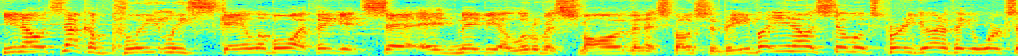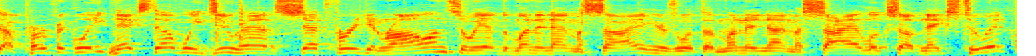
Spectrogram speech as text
you know, it's not completely scalable. I think it's uh, it may be a little bit smaller than it's supposed to be, but you know, it still looks pretty good. I think it works out perfectly. Next up, we do have Seth freaking Rollins. So we have the Monday Night Messiah. Here's what the Monday Night Messiah looks up next to it.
